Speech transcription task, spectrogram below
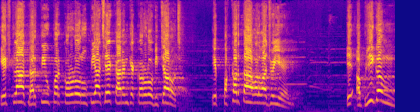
એટલા ધરતી ઉપર કરોડો રૂપિયા છે, કારણ કે કરોડો વિચારો છે. એ પકડતા આવડવા જોઈએ. એ અભિગમ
